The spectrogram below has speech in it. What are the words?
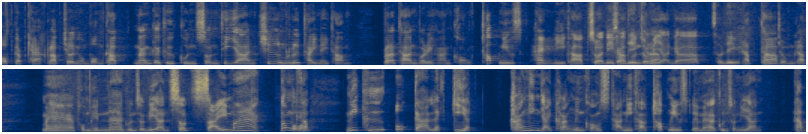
พบกับแขกรับเชิญของผมครับ นั่นก็คือคุณสนธิยานชื่นฤทัยในธรรม ประธานบริหารของ Top News แห่งนี้ครับ สวัสดีครับ สวัสดีคุณสนครับธิยานครับ สวัสดีครับครัท่านบ ผู้ชมครับ แม่ผมเห็นหน้าคุณสนธิยานสดใสมาก ต้องบอกว่า ครับ นี่คือโอกาสและเกียรติ ครั้งยิ่งใหญ่ครั้งหนึ่งของสถานีข่าว Top News เลยไหมฮะคุณสนธิยาน ครับ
